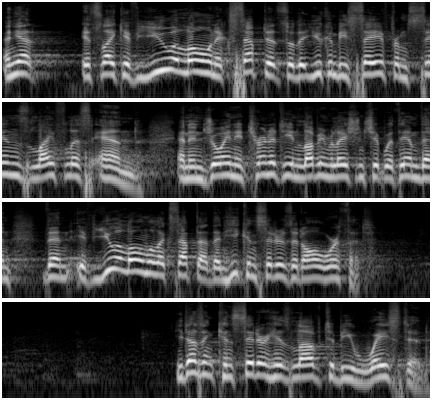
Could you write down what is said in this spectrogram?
And yet, it's like if you alone accept it so that you can be saved from sin's lifeless end and enjoy an eternity in loving relationship with him, then, then if you alone will accept that, then he considers it all worth it. He doesn't consider his love to be wasted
